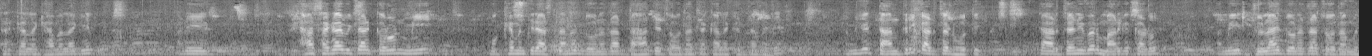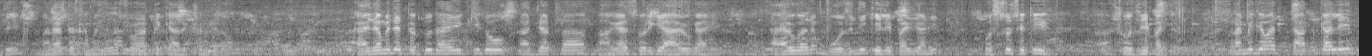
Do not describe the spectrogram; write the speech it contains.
सरकारला घ्यावा लागेल. आणि हा सगळा विचार करून मी मुख्यमंत्री असताना दोन हजार दहा ते चौदाच्या कालखंडामध्ये आम्ही जी तांत्रिक अडचण होती त्या अडचणीवर मार्ग काढून आम्ही जुलै दोन हजार चौदामध्ये मराठा समाजाला सोळा टक्के आरक्षण दिलं होतं. कायद्यामध्ये तरतूद आहे की जो राज्यातला मागासवर्गीय आयोग आहे त्या आयोगानं मोजणी केली पाहिजे आणि वस्तुस्थिती शोधली पाहिजे. पण आम्ही जेव्हा तात्कालीन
